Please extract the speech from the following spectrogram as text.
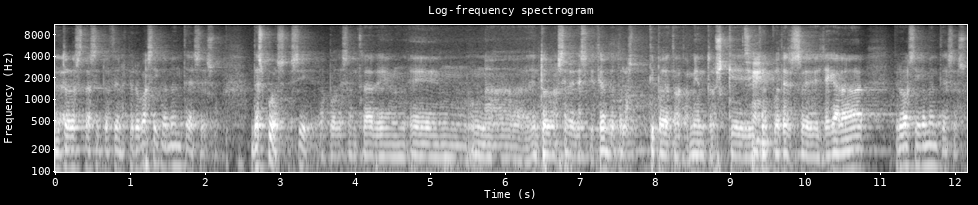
en todas estas situaciones, pero básicamente es eso. Después, sí, puedes entrar en, en, una, en toda una serie de descripción de todos los tipos de tratamientos que, Sí. que puedes eh, llegar a dar, pero básicamente es eso,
